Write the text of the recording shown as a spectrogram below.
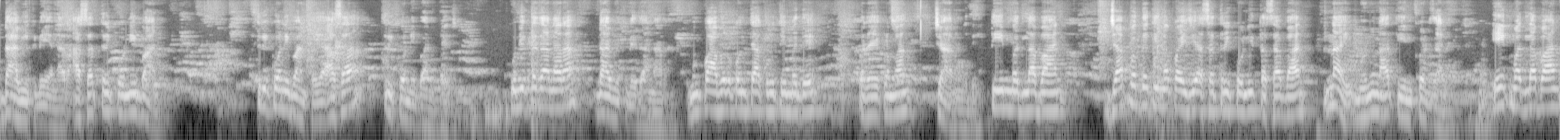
डावीकडे येणार. असा त्रिकोणी बाण. त्रिकोणी बाण पाहिजे असा त्रिकोणी बाण पाहिजे कुणीकडे जाणारा? डावीकडे जाणारा. मग पाबर कोणत्या आकृतीमध्ये? पर्याय क्रमांक चारमध्ये तीन मधला बाण ज्या पद्धतीनं पाहिजे असा त्रिकोणी तसा बाण नाही. म्हणून हा तीन कट झाला. एक मधला बाण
